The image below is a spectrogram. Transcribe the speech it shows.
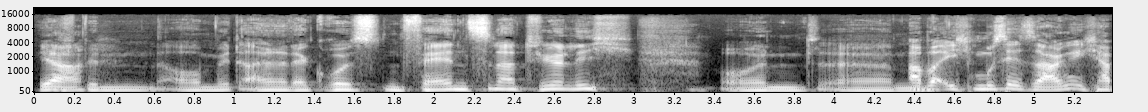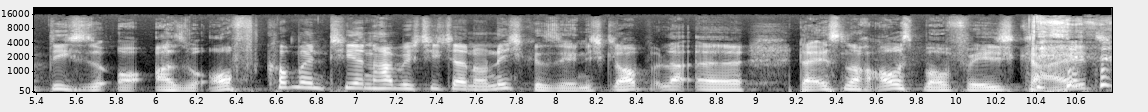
Ja. Ich bin auch mit einer der größten Fans natürlich. Und ähm, Aber ich muss jetzt sagen, ich habe dich so, also oft kommentieren habe ich dich da noch nicht gesehen. Ich glaube, äh, da ist noch Ausbaufähigkeit.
